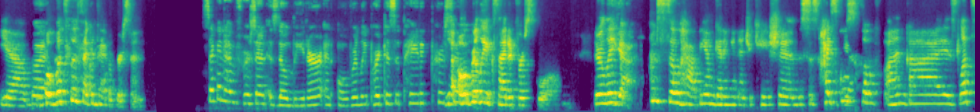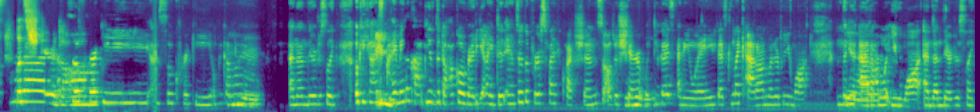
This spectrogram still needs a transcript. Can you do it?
Yeah, but, but what's the second okay. type of person? Second type of person is the leader and overly participating person. Yeah, overly excited for school. They're like, yeah. I'm so happy I'm getting an education. This is high school yeah. so fun, guys. Let's oh let's God, share a dog. I'm so quirky. I'm so quirky. Oh my god. Mm-hmm. And then they're just like, okay, guys, I made a copy of the doc already, and I did answer the first five questions, so I'll just share mm-hmm. it with you mm-hmm. guys anyway. You guys can like add on whatever you want, and then yeah. you add on what you want, and then they're just like,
